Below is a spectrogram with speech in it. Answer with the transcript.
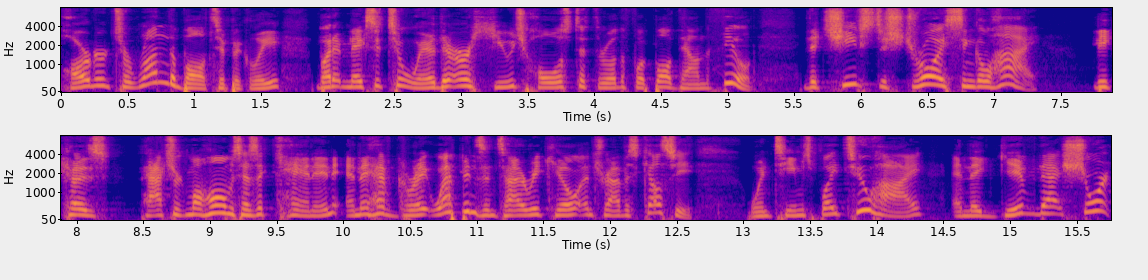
harder to run the ball typically, but it makes it to where there are huge holes to throw the football down the field. The Chiefs destroy single high because Patrick Mahomes has a cannon and they have great weapons in Tyreek Hill and Travis Kelce. When teams play two high and they give that short,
